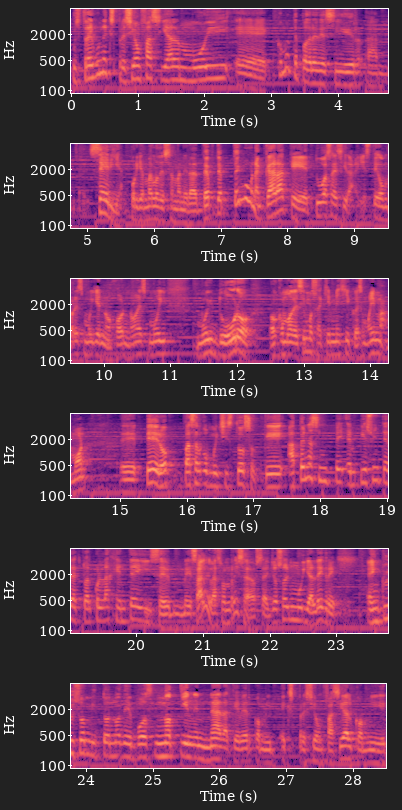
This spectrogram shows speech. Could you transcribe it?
pues traigo una expresión facial muy, eh, ¿cómo te podré decir? seria, por llamarlo de esa manera. tengo una cara que tú vas a decir, ay, este hombre es muy enojón, ¿no? Es muy, muy duro, o como decimos aquí en México, es muy mamón. Eh, pero pasa algo muy chistoso, que apenas empiezo a interactuar con la gente y se me sale la sonrisa, o sea, yo soy muy alegre e incluso mi tono de voz no tiene nada que ver con mi expresión facial, con mi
